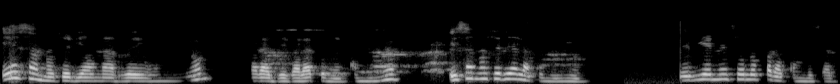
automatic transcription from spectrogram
Esa no sería una reunión para llegar a tener comunión. Esa no sería la comunión. Usted viene solo para conversar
